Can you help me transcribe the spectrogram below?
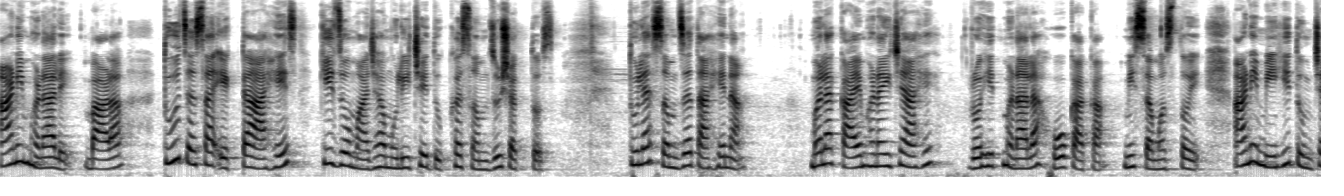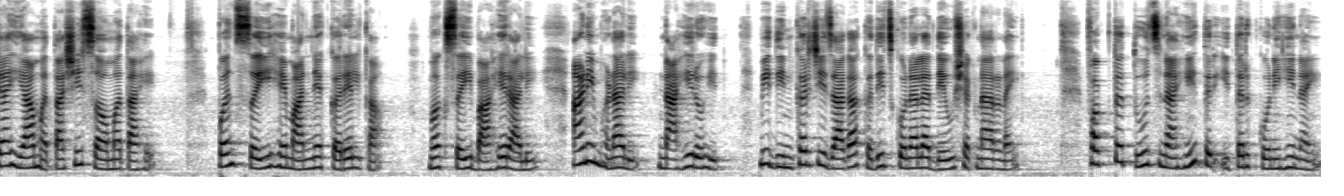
आणि म्हणाले बाळा तूच असा एकटा आहेस की जो माझ्या मुलीचे दुःख समजू शकतोस. तुला समजत आहे ना? मला काय म्हणायचे आहे? रोहित म्हणाला हो काका मी समजतोय आणि मीही तुमच्या या मताशी सहमत आहे. पण सई हे मान्य करेल का? मग सई बाहेर आली आणि म्हणाली नाही रोहित मी दिनकरची जागा कधीच कोणाला देऊ शकणार नाही. फक्त तूच नाही तर इतर कोणीही नाही.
